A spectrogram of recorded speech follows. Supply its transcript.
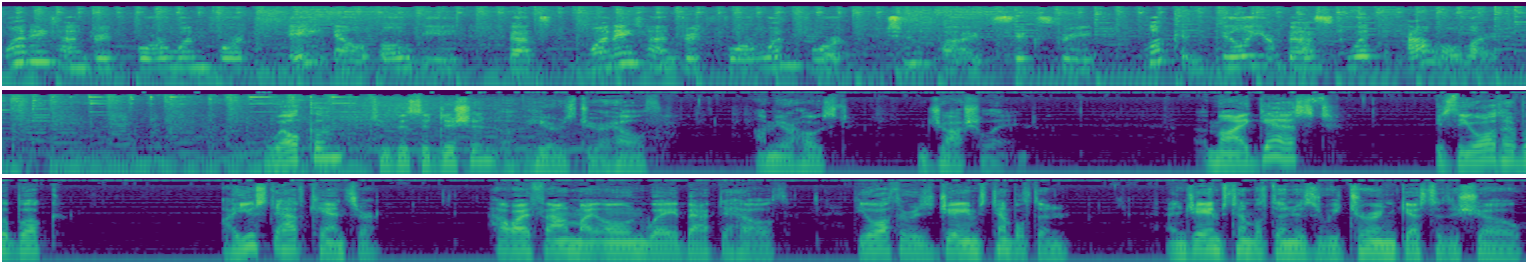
1 800 414 ALOE. That's 1 800 414 2563. Look and feel your best with Aloe Life. Welcome to this edition of Here's to Your Health. I'm your host, Josh Lane. My guest is the author of a book, I Used to Have Cancer How I Found My Own Way Back to Health. The author is James Templeton, and James Templeton is a return guest of the show.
